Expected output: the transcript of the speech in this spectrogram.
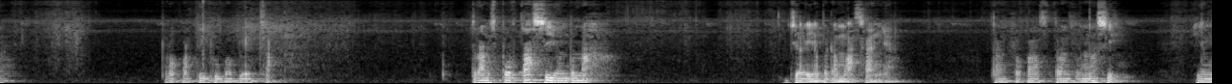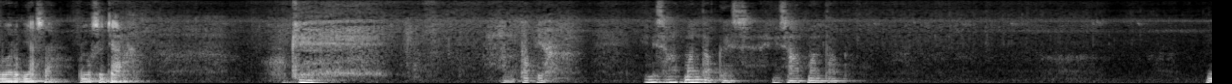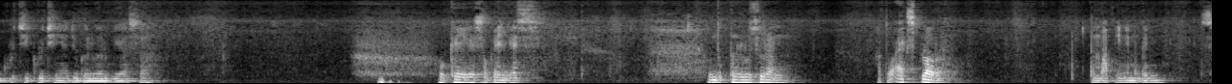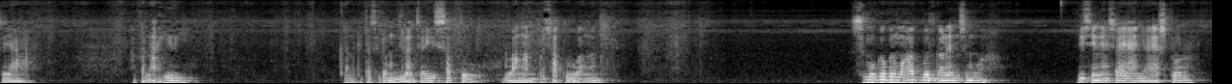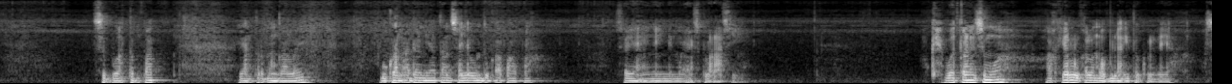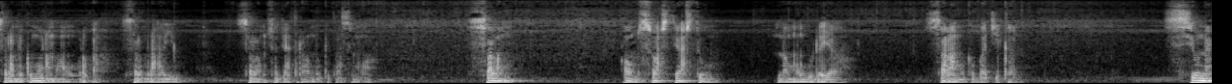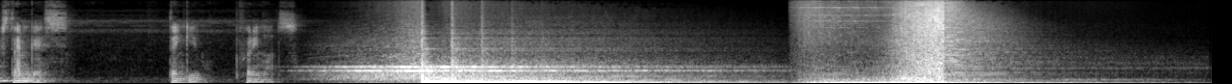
properti berupa becak. Transportasi yang pernah jaya pada masanya. Transformasi yang luar biasa penuh sejarah. Oke. okay mantap ya. Ini sangat mantap guys. Ini sangat mantap. Guci-gucinya juga luar biasa. Oke okay guys oke okay guys. Untuk penelusuran atau explore tempat ini mungkin saya akan akhiri karena kita sudah menjelajahi satu ruangan per satu ruangan. Semoga bermanfaat buat kalian semua. Di sini saya hanya explore sebuah tempat yang terbengkalai. Bukan ada niatan saya untuk apa-apa. Saya hanya ingin mengeksplorasi. Oke buat kalian semua akhirul kalau mau bilang itu kuliah assalamualaikum warahmatullahi wabarakatuh. Salam rahayu salam sejahtera untuk kita semua salam Om Swastiastu, Namo Buddhaya, Salam Kebajikan. See you next time guys. Thank you very much.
